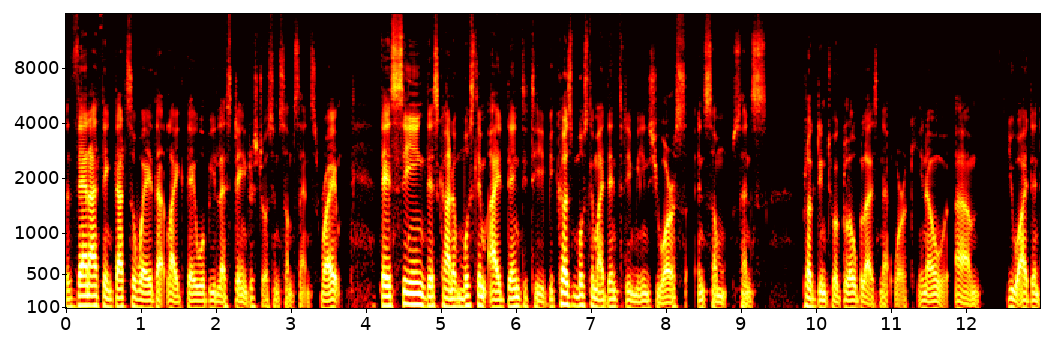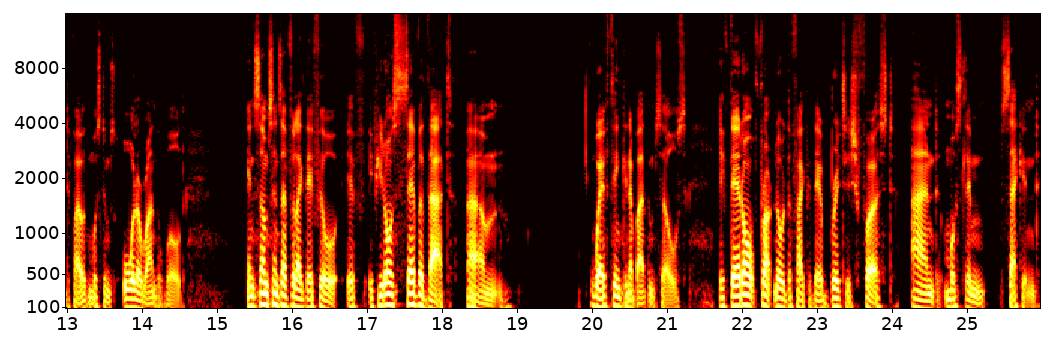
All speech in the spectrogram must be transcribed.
then I think that's a way that like they will be less dangerous to us in some sense, right? They're seeing this kind of Muslim identity because Muslim identity means you are in some sense plugged into a globalized network. You know, um, you identify with Muslims all around the world. In some sense, I feel like they feel if if you don't sever that um, way of thinking about themselves, if they don't front load the fact that they're British first and Muslim second,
